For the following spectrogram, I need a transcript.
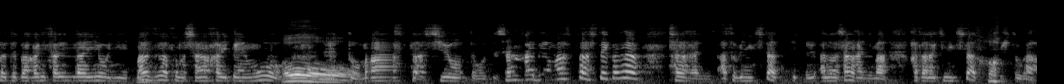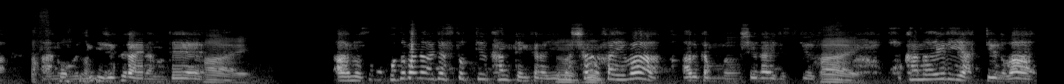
やって馬鹿にされないように、まずはその上海弁を、えっと、マスターしようと思って、上海弁をマスターしてから、上海に遊びに来たっていう、あの、上海にまあ働きに来たっていう人が、あの、いるくらいなので、はいあのその言葉のアジャストっていう観点から言えば、うんうん、上海はあるかもしれないですけれども、はい、他のエリアっていうのは、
